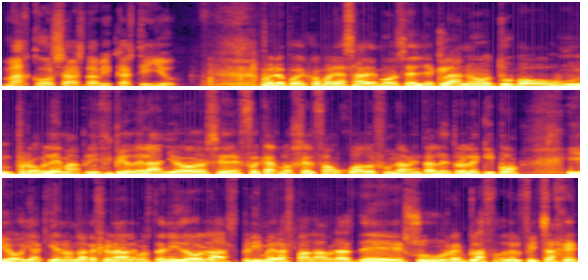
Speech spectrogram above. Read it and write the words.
Más cosas, David Castillo. Bueno, pues como ya sabemos, el Yeclano tuvo un problema a principio del año. Se fue Carlos Selfa, un jugador fundamental dentro del equipo. Y hoy aquí en Onda Regional hemos tenido las primeras palabras de su reemplazo, del fichaje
